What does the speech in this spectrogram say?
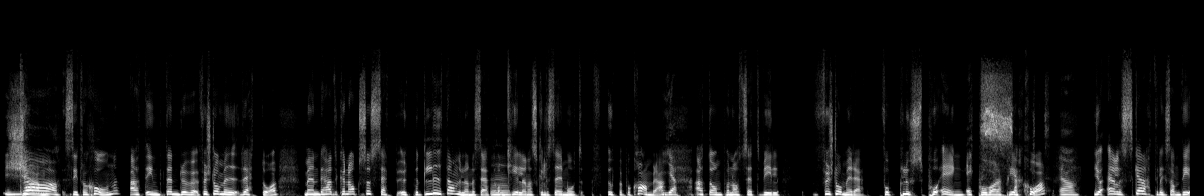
Ja. situation. Att inte, du, förstå mig rätt då, men det hade kunnat också sett ut på ett lite annorlunda sätt om Mm. killarna skulle säga emot uppe på kamera. Japp. Att de på något sätt vill, förstå mig rätt, få pluspoäng på att vara Exakt. PK. Ja. Jag älskar att det, liksom, det är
